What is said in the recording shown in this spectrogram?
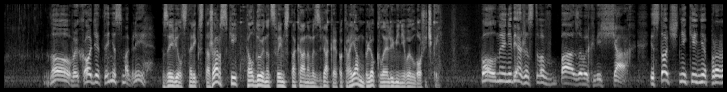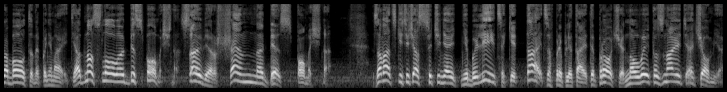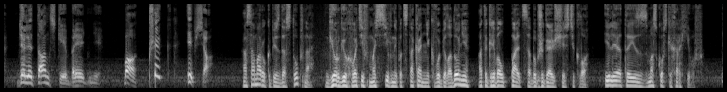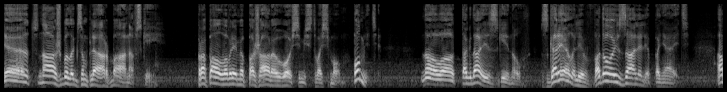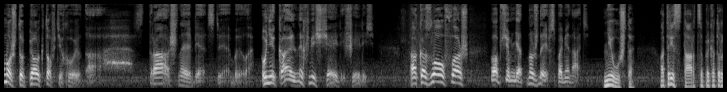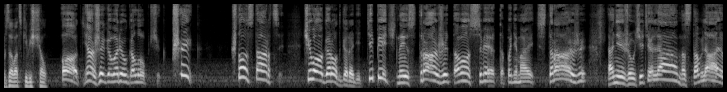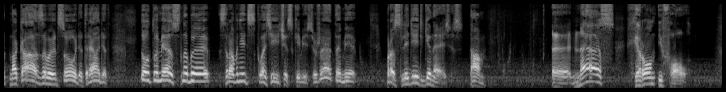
«Ну, выходит, и не смогли», — заявил старик Стажарский, колдуя над своим стаканом и звякая по краям блеклой алюминиевой ложечкой. «Полное невежество в базовых вещах. Источники не проработаны, понимаете. Одно слово — беспомощно. Совершенно беспомощно». Завадский сейчас сочиняет небылицы, китайцев приплетает и прочее, но вы-то знаете, о чем я дилетантские бредни. Вот, пшик, и все. А сама рукопись доступна? Георгий, ухватив массивный подстаканник в обе ладони, отогревал пальцы об обжигающее стекло. Или это из московских архивов? Нет, наш был экземпляр бановский. Пропал во время пожара в 88-м. Помните? Ну вот, тогда и сгинул. Сгорел или водой залили, понимаете. А может, упер кто втихую, да. Страшное бедствие было. Уникальных вещей лишились. А Козлов ваш, в общем, нет нужды вспоминать. Неужто? А три старца, про которых Завадский вещал? Вот, я же говорю, голубчик, пшик. Что старцы? Чего огород городить? Типичные стражи того света, понимаете? Стражи. Они же учителя, наставляют, наказывают, судят, рядят. Тут уместно бы сравнить с классическими сюжетами, проследить генезис. Там э, Нес, Херон и Фол.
